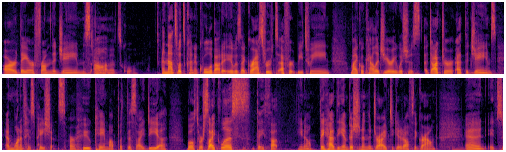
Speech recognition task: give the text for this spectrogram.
are there from the James. oh, Um, that's cool. And that's what's kind of cool about it. It was a grassroots effort between Michael Caligiuri, which is a doctor at the James, and one of his patients, or who came up with this idea. Both were cyclists. They thought, you know, they had the ambition and the drive to get it off the ground. And it's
